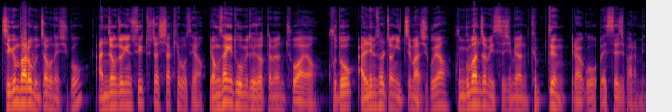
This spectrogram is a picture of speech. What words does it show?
지금 바로 문자 보내시고 안정적인 수익 투자 시작해 보세요. 영상이 도움이 되셨다면 좋아요, 구독, 알림 설정 잊지 마시고요. 궁금한 점 있으시면 급등이라고 메시지 바랍니다.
